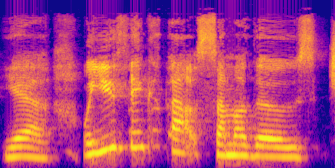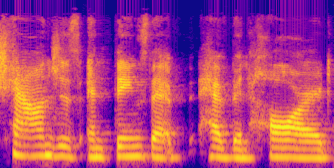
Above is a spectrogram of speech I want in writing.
Yeah, when you think about some of those challenges and things that have been hard.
